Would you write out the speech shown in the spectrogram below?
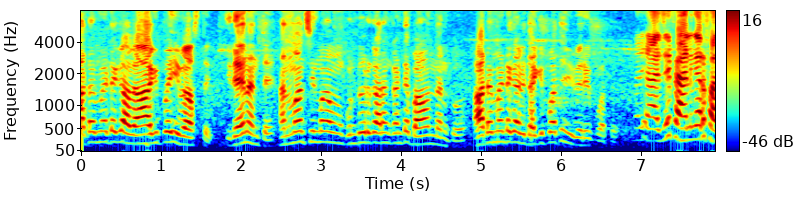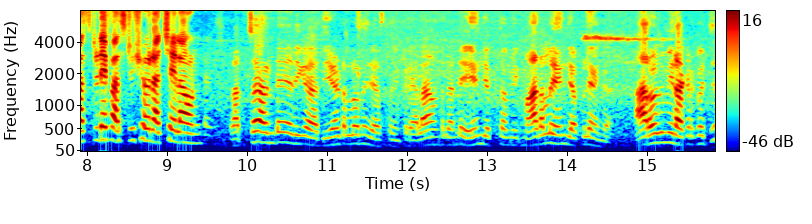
ఆటోమేటిక్గా అవి ఆగిపోయి ఇవి వస్తాయి. ఇదేనంతే హనుమాన్ సినిమా గుంటూరు కారం కంటే బాగుంది అనుకో ఆటోమేటిక్ అవి తగ్గిపోతాయి ఇవి పెరిగిపోతాయి మరి యాజ్ ఏ ఫ్యాన్ గారు ఫస్ట్ డే ఫస్ట్ షో రచ్చ ఎలా ఉంటుంది? రచ్చ అంటే అది ఇక థియేటర్లోనే చేస్తాం. ఇక్కడ ఎలా ఉంటుంది అంటే ఏం చెప్తాం? మీకు మాటల్లో ఏం చెప్పలేం ఆ రోజు మీరు అక్కడికి వచ్చి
